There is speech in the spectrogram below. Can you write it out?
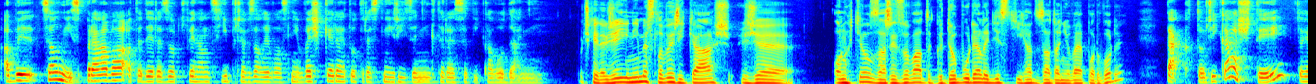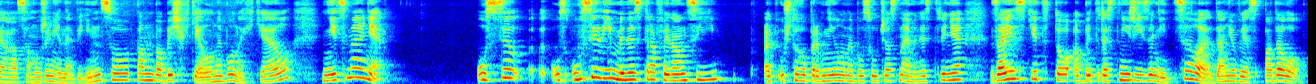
aby celní zpráva a tedy rezort financí převzali vlastně veškeré to trestní řízení, které se týkalo daní. Počkej, takže jinými slovy říkáš, že on chtěl zařizovat, kdo bude lidi stíhat za daňové podvody? Tak, to říkáš ty, to já samozřejmě nevím, co pan Babiš chtěl nebo nechtěl. Nicméně, usil, úsilí ministra financí, ať už toho prvního nebo současné ministrině, zajistit to, aby trestní řízení celé daňově spadalo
